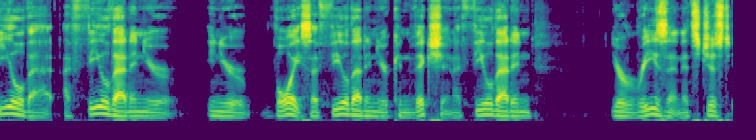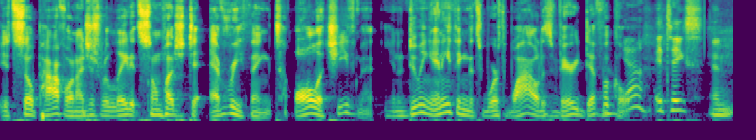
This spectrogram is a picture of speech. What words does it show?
feel that. I feel that in your in your voice. I feel that in your conviction. I feel that in your reason. It's just it's so powerful and i just relate it so much to everything to all achievement. You know doing anything that's worthwhile is very difficult. Yeah, it takes. and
